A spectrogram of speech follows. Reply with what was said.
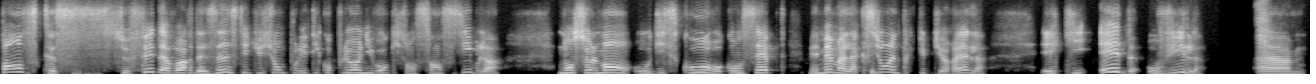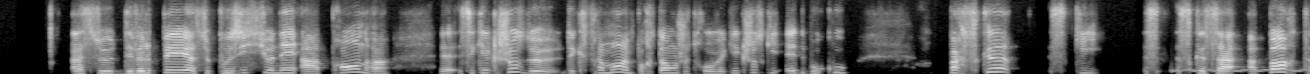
pense que ce fait d'avoir des institutions politiques au plus haut niveau qui sont sensibles non seulement au discours, au concept, mais même à l'action interculturelle et qui aident aux villes euh, à se développer, à se positionner, à apprendre, euh, c'est quelque chose d'extrêmement important, je trouve, et quelque chose qui aide beaucoup. Parce que ce, qui, ce que ça apporte,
